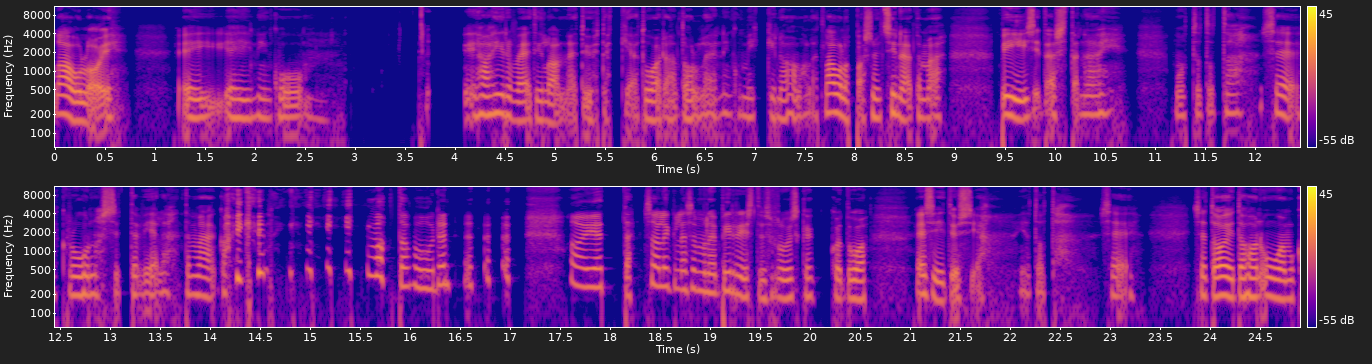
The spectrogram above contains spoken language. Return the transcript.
lauloi. Ei, ei niin kuin, ihan hirveä tilanne, että yhtäkkiä tuodaan tolleen niin kuin mikki naamalle, että laulapas nyt sinä tämä biisi tästä näin. Mutta tota, se kruunas sitten vielä tämän kaiken mahtavuuden. Ai että, se oli kyllä semmoinen piristysruiskekko tuo esitys ja, ja tota, se, se toi tuohon UMK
